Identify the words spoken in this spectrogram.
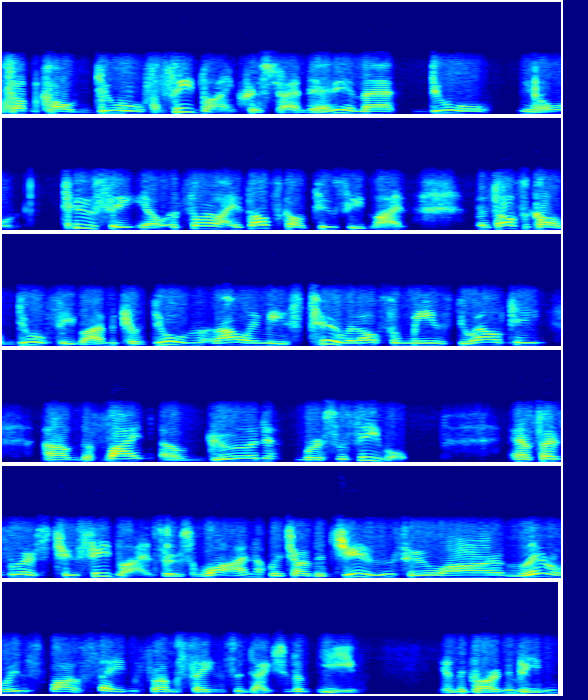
something called dual seed line Christian identity, and that dual, you know, two seed, you know, it's sort of like it's also called two seed line. It's also called dual seed line because dual not only means two, it also means duality of the fight of good versus evil. And so there's two seed lines. There's one, which are the Jews who are literally the spawn of Satan from Satan's seduction of Eve in the Garden of Eden.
